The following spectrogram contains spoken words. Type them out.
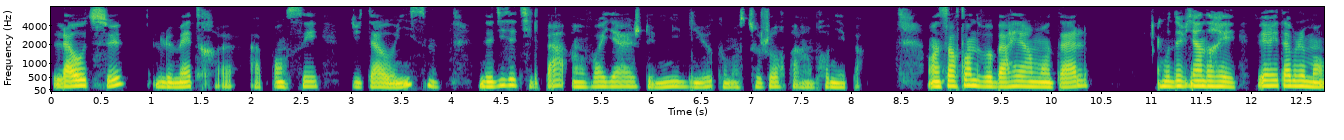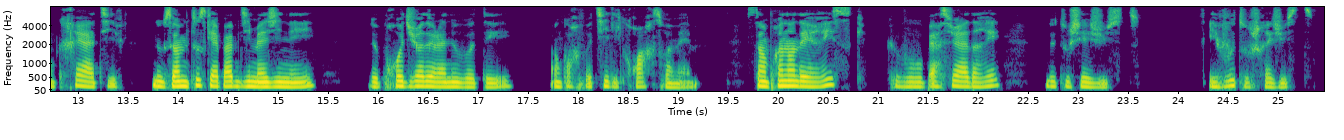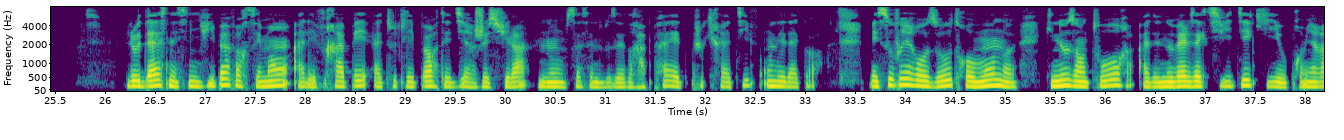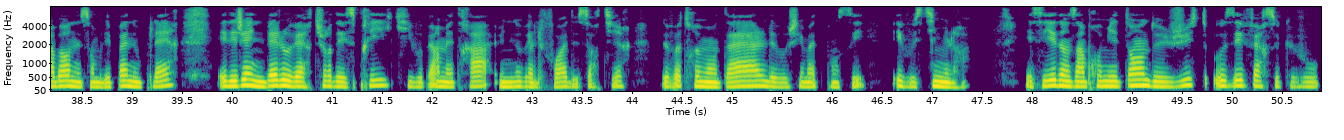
Lao Tzu, le maître euh, à penser du taoïsme, ne disait-il pas un voyage de mille lieues commence toujours par un premier pas En sortant de vos barrières mentales, vous deviendrez véritablement créatif. Nous sommes tous capables d'imaginer, de produire de la nouveauté. Encore faut-il y croire soi-même. C'est en prenant des risques que vous vous persuaderez de toucher juste. Et vous toucherez juste. L'audace ne signifie pas forcément aller frapper à toutes les portes et dire je suis là. Non, ça, ça ne vous aidera pas à être plus créatif, on est d'accord. Mais s'ouvrir aux autres, au monde qui nous entoure, à de nouvelles activités qui, au premier abord, ne semblaient pas nous plaire, est déjà une belle ouverture d'esprit qui vous permettra une nouvelle fois de sortir de votre mental, de vos schémas de pensée et vous stimulera. Essayez dans un premier temps de juste oser faire ce que vous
